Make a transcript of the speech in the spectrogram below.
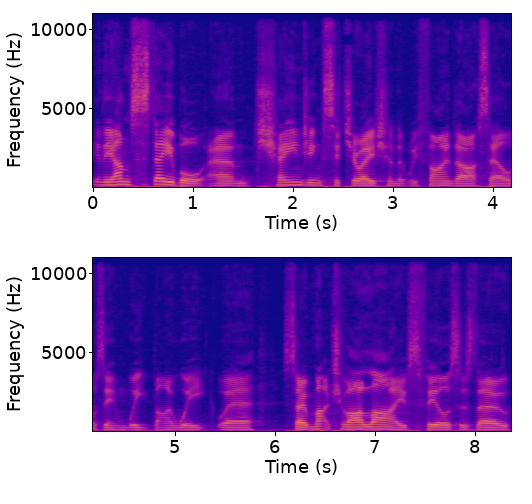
In the unstable and changing situation that we find ourselves in week by week, where so much of our lives feels as though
